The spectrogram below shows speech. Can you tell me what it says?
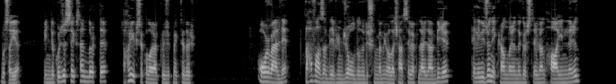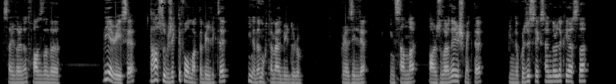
Bu sayı 1984'te daha yüksek olarak gözükmektedir. Orwell'de daha fazla devrimci olduğunu düşünmeme yol açan sebeplerden biri televizyon ekranlarında gösterilen hainlerin sayılarının fazlalığı. Diğeri ise daha subjektif olmakla birlikte yine de muhtemel bir durum. Brezilya, insanlar arzularına erişmekte 1984'e kıyasla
